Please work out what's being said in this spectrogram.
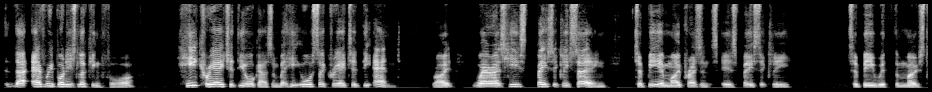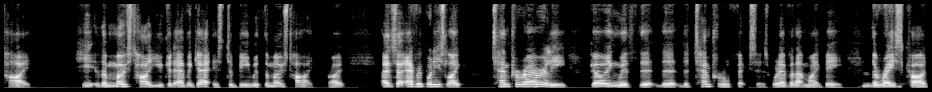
that everybody's looking for. He created the orgasm, but he also created the end, right? Whereas he's basically saying to be in my presence is basically to be with the most high he the most high you could ever get is to be with the most high right and so everybody's like temporarily going with the the the temporal fixes whatever that might be Mm. the race card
